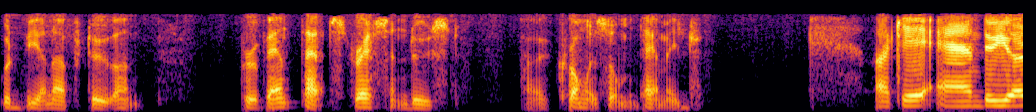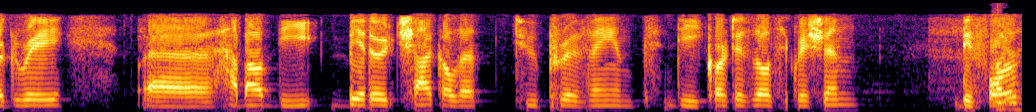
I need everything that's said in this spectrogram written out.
would be enough to um, prevent that stress-induced uh, chromosome damage. Okay, and do you agree uh, about the bitter chocolate to prevent the cortisol secretion before uh,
